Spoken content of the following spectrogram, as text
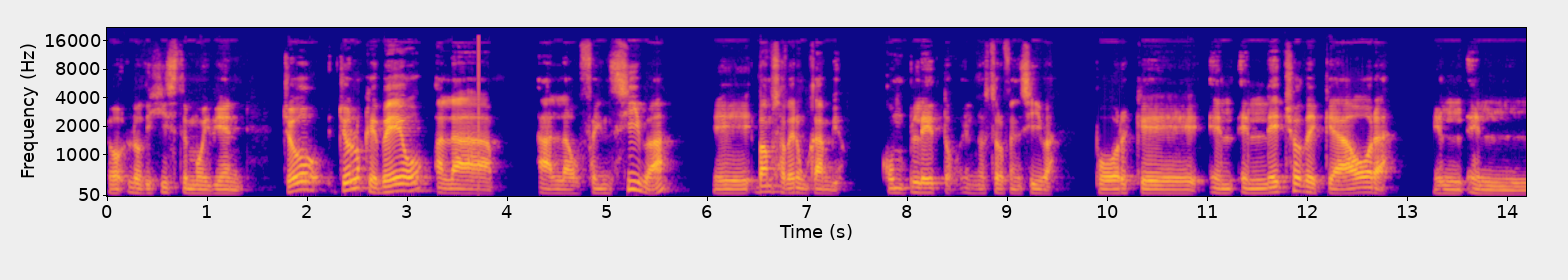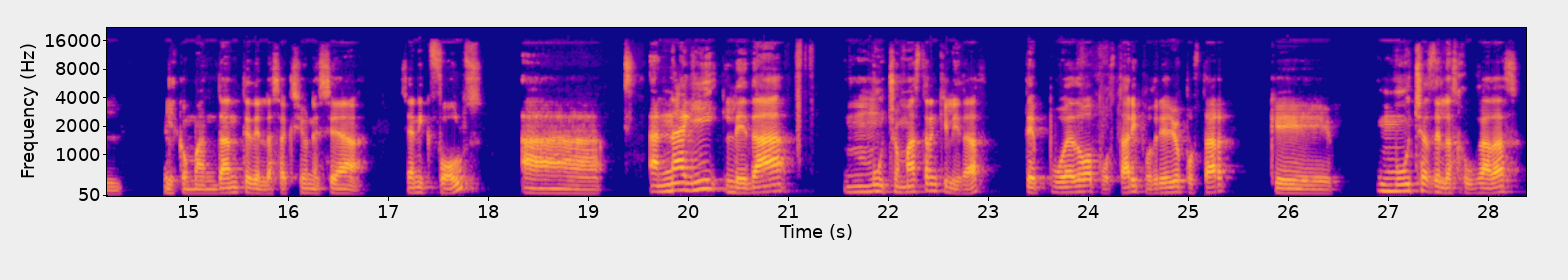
lo, lo dijiste muy bien. Yo, yo lo que veo a la, a la ofensiva, eh, vamos a ver un cambio completo en nuestra ofensiva, porque el, el hecho de que ahora el, el, el, comandante de las acciones sea, sea Nick Foles, a, a Nagy le da mucho más tranquilidad. Te puedo apostar y podría yo apostar que muchas de las jugadas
